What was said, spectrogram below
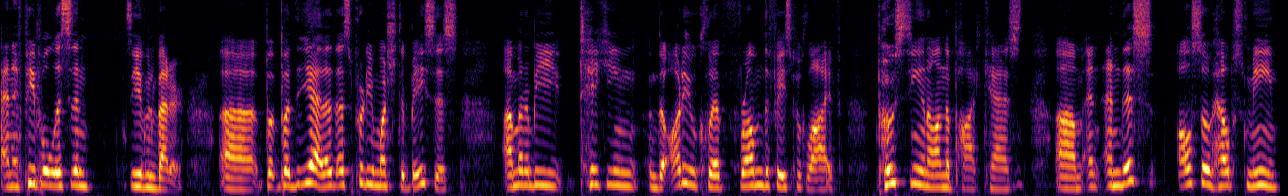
and if people listen, it's even better. Uh, but but yeah, that, that's pretty much the basis. I'm gonna be taking the audio clip from the Facebook Live, posting it on the podcast, um, and and this also helps me,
